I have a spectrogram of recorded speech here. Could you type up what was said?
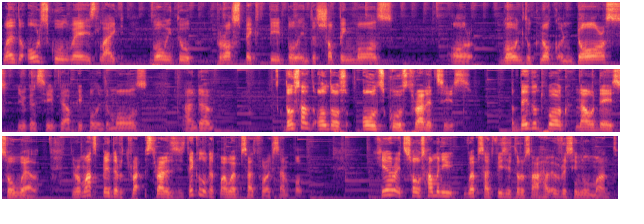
Well, the old school way is like going to prospect people in the shopping malls or going to knock on doors. You can see if there are people in the malls. And um, those are all those old school strategies but they don't work nowadays so well. There are much better strategies. Take a look at my website for example. Here it shows how many website visitors I have every single month.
